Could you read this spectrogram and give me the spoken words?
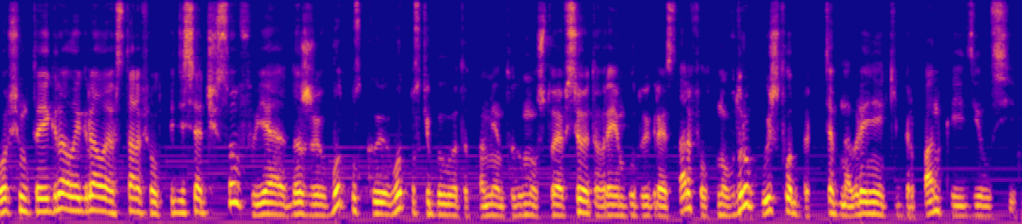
В общем-то, играл, играл я в Starfield 50 часов. Я даже в, отпуск, в отпуске был в этот момент и думал, что я все это время буду играть в Starfield, но вдруг вышло блядь, обновление Киберпанка и DLC,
